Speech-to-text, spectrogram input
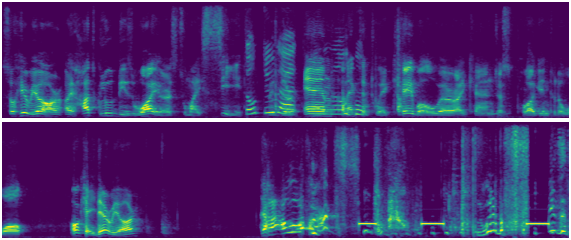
So here we are. I hot glued these wires to my seat. Don't do with that. Their end I don't know. connected to a cable where I can just plug into the wall. Okay, there we are. Where the f is it?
